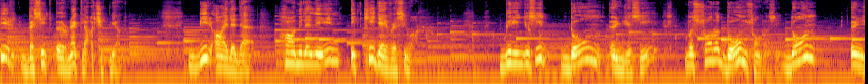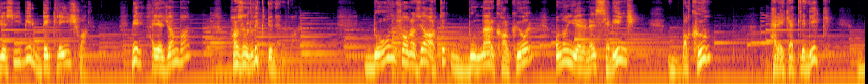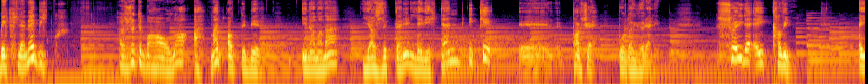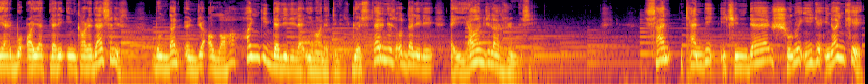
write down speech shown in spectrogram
bir basit örnekle açıklayalım. Bir ailede hamileliğin iki devresi var. Birincisi doğum öncesi ve sonra doğum sonrası. Doğum öncesi bir bekleyiş var. Bir heyecan var. Hazırlık dönemi var. Doğum sonrası artık bunlar kalkıyor. Onun yerine sevinç, bakım, hareketlilik, bekleme bitiyor. Hazreti Bahaullah Ahmet adlı bir inanana yazdıkları levihten iki e, parça burada görelim. Söyle ey kavim, eğer bu ayetleri inkar ederseniz bundan önce Allah'a hangi delil ile iman ettiniz? Gösteriniz o delili ey yalancılar zümresi. Sen kendi içinde şunu iyice inan ki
